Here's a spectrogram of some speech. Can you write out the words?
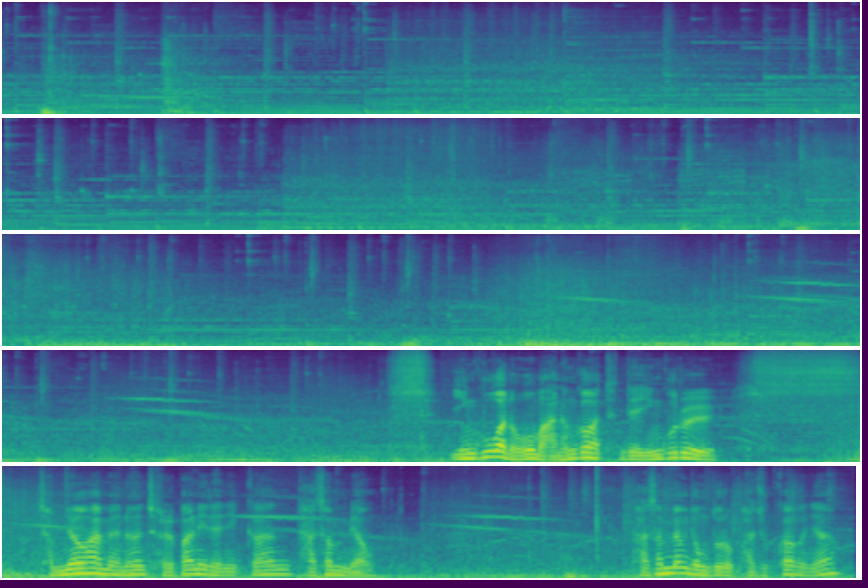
인구가 너무 많은 것 같은데 인구를 점령하면은 절반이 되니까 다섯 명. 다섯 명 정도로 봐줄까 그냥?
